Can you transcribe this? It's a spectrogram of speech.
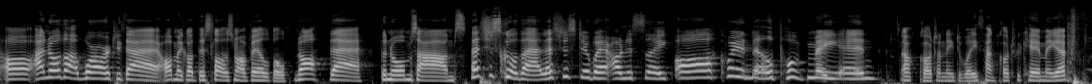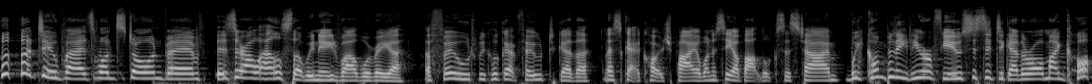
Oh, I know that we're already there. Oh my god, this slot is not available. Not there. The Gnome's Arms. Let's just go there. Let's just do it, honestly. Oh, quaint little pub meeting. Oh god, I need a wee. Thank god we came here. Two birds, one stone, babe. Is there out else that we need while we're here? A food. We could get food together. Let's get a cottage pie. I want to see how that looks this time. We completely refuse to sit together. Oh my god.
